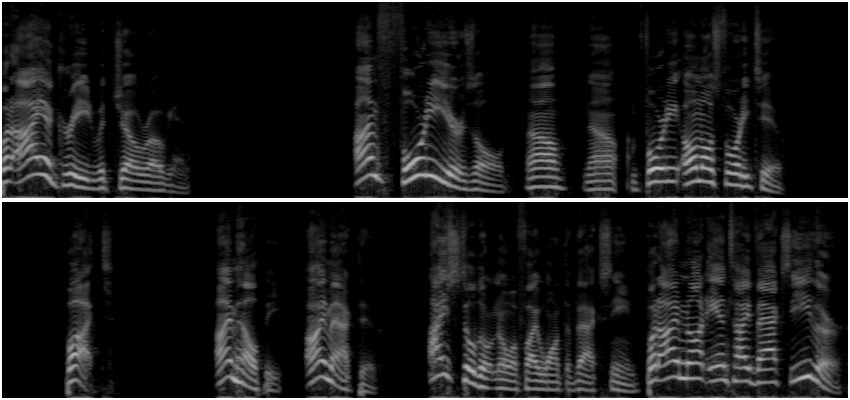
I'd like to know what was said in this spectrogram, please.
But I agreed with Joe Rogan. I'm 40 years old. Oh, no, I'm 40, almost 42. But I'm healthy. I'm active. I still don't know if I want the vaccine, but I'm not anti vax either.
